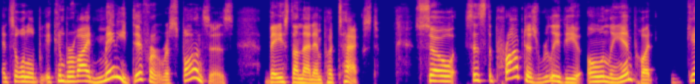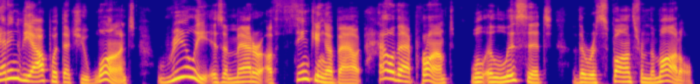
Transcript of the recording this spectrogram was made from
And so it'll it can provide many different responses based on that input text. So, since the prompt is really the only input, getting the output that you want really is a matter of thinking about how that prompt will elicit the response from the model.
